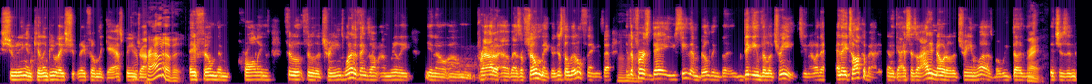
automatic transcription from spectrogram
shooting and killing people. They shoot. They film the gas being They're dropped. proud of it. they film them crawling through through latrines. One of the things I'm, I'm really you know um, proud of as a filmmaker, just a little thing, is that Mhm. the first day you see them building the digging the latrines, you know, and they, and they talk about it. You know, the guy says, "Oh, I didn't know what a latrine was, but we dug these Right. ditches and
